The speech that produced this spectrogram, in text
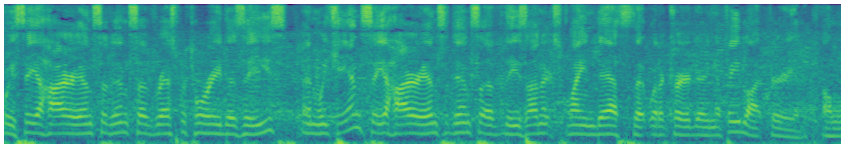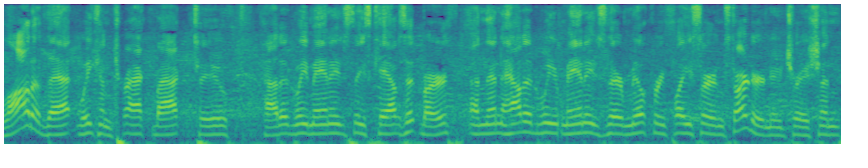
We see a higher incidence of respiratory disease, and we can see a higher incidence of these unexplained deaths that would occur during the feedlot period. A lot of that we can track back to how did we manage these calves at birth, and then how did we manage their milk replacer and starter nutrition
